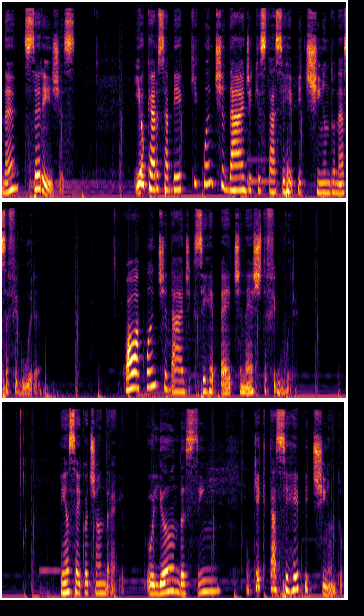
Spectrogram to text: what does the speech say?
né, de cerejas. E eu quero saber que quantidade que está se repetindo nessa figura. Qual a quantidade que se repete nesta figura? Pensa aí com a tia Andréia olhando assim, o que está se repetindo?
